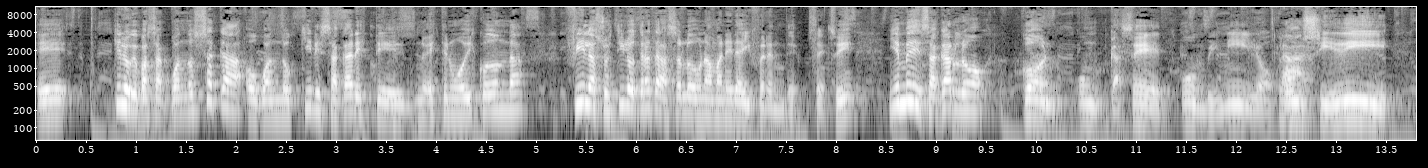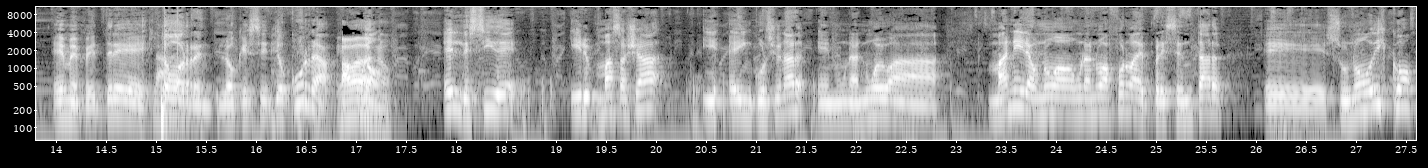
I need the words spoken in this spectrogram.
Eh, ¿Qué es lo que pasa? Cuando saca o cuando quiere sacar este, este nuevo disco de Onda, fiel a su estilo, trata de hacerlo de una manera diferente. Sí. Y en vez de sacarlo con un cassette, un vinilo, Claro. un CD, MP3, Claro. torrent, lo que se te ocurra, no. Él decide ir más allá y- e incursionar en una nueva manera, una nueva, una nueva forma de presentar eh, su nuevo disco,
